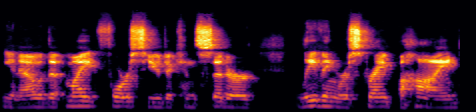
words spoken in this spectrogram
you know, that might force you to consider leaving restraint behind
